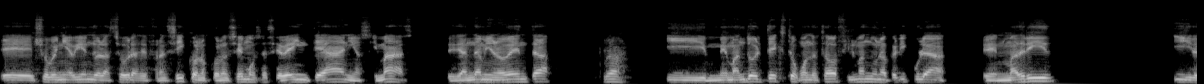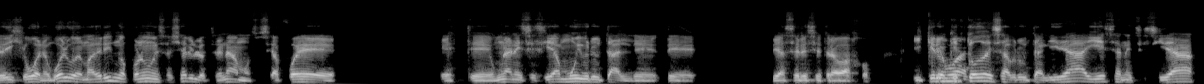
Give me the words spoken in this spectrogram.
Yo venía viendo las obras de Francisco, nos conocemos hace 20 años y más, desde Andamio 90. Claro y me mandó el texto cuando estaba filmando una película en Madrid y le dije, bueno, vuelvo de Madrid, nos ponemos a ensayar y lo estrenamos. O sea, fue este, una necesidad muy brutal de, hacer ese trabajo. Y creo que toda esa brutalidad y esa necesidad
